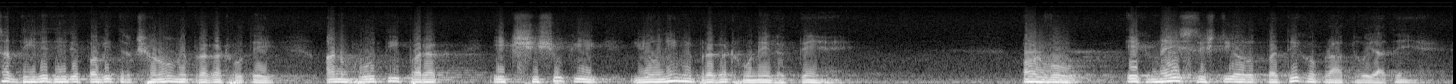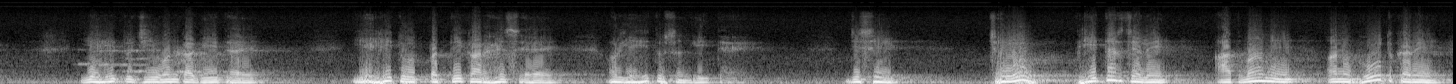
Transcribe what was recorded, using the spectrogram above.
सब धीरे धीरे पवित्र क्षणों में प्रकट होते अनुभूति परक एक शिशु की योनि में प्रकट होने लगते हैं और वो एक नई सृष्टि और उत्पत्ति को प्राप्त हो जाते हैं। यही तो जीवन का गीत है, यही तो उत्पत्ति का रहस्य है और यही तो संगीत है। जिसे चलो भीतर चलें, आत्मा में अनुभूत करें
